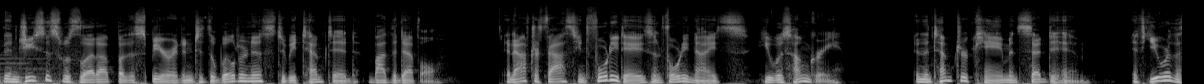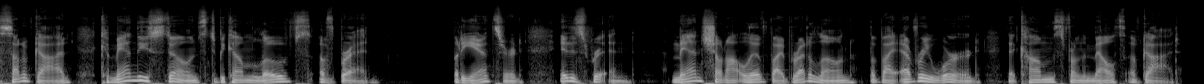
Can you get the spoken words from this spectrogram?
Then Jesus was led up by the Spirit into the wilderness to be tempted by the devil. And after fasting forty days and forty nights, he was hungry. And the tempter came and said to him, If you are the Son of God, command these stones to become loaves of bread. But he answered, It is written, Man shall not live by bread alone, but by every word that comes from the mouth of God.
